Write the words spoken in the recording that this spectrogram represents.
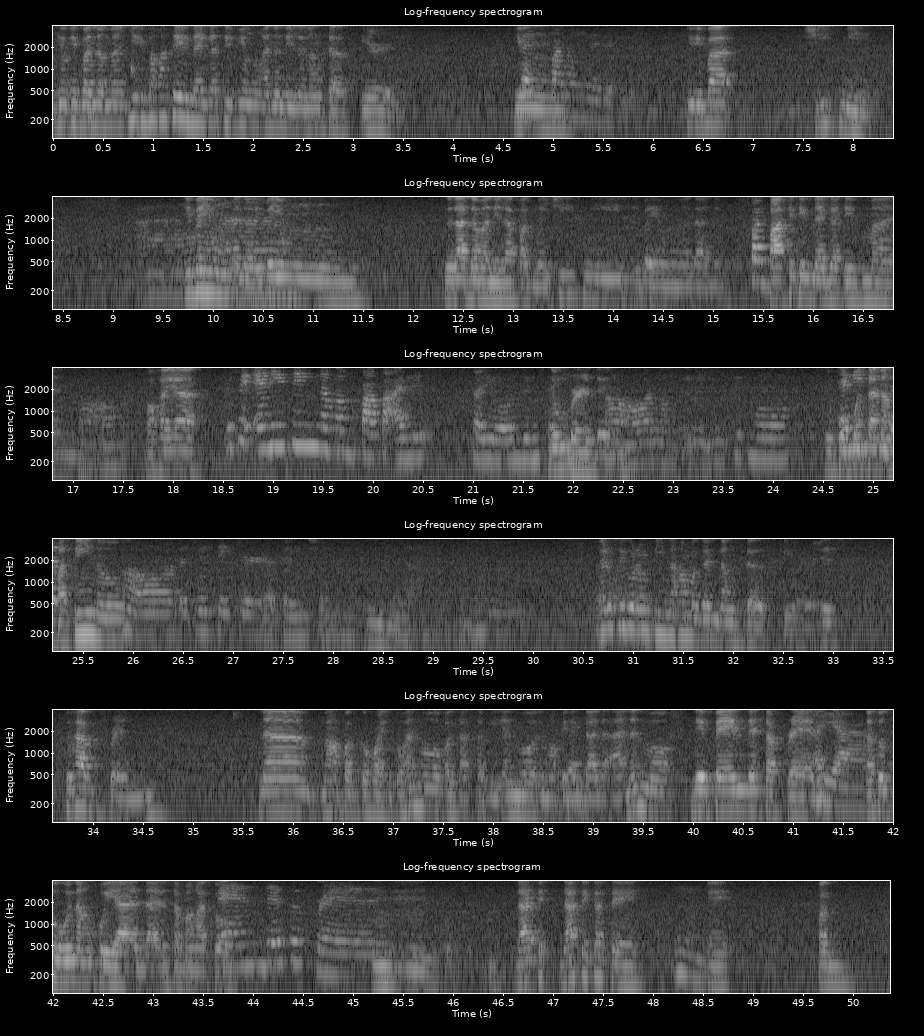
Yung iba naman, yung iba kasi negative yung ano nila ng self-care. eh. Like, Yung, paano negative? yung iba, chismis. Ah. Iba yung ano, iba yung nadadama nila pag may chismis, iba yung nadadama. Pag, Positive, negative man. Oo. O kaya, Kasi anything na magpapaalis sa'yo dun sa... Yung burden. Oo, nung iniisip mo. yung pupunta Anything ng that- casino. Oo, that will take your attention. Mm. Diba? Pero siguro ang pinakamagandang self-care is to have friends na makapagkukwentuhan mo, pagsasabihan mo ng mga pinagdadaanan mo. Depende sa friends. Ayan. Natutunan ko yan dahil sa mga to. And there's a friend. Mm-mm. Dati, dati kasi, Mm. eh, pag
